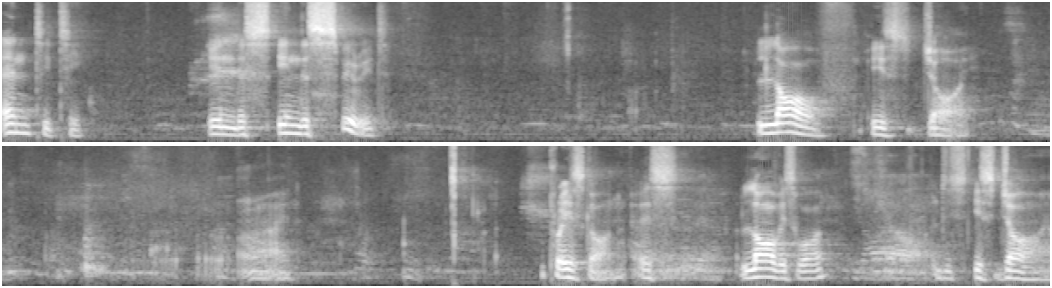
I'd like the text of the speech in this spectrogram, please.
entity in the, in the spirit, love is joy. All right. Praise God. It's, love is what? It's, it's joy.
